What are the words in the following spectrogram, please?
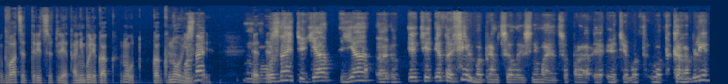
20-30 лет. Они были как, ну, как новенькие. Э, вы э, знаете, я, я э, эти, это фильмы прям целые снимаются про эти вот, вот корабли,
